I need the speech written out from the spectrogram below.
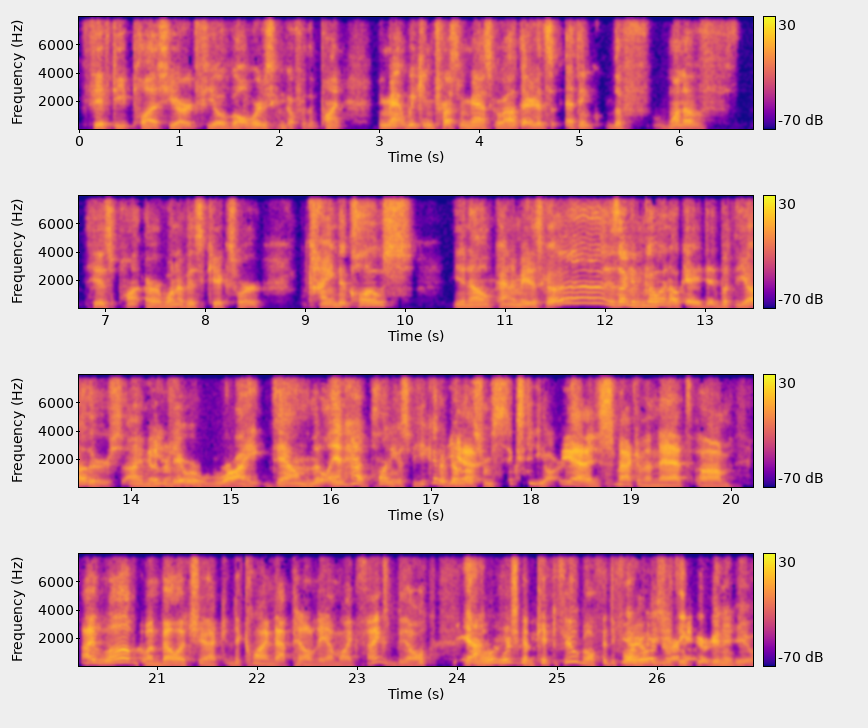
50 plus yard field goal. We're just gonna go for the punt. Matt, we can trust McManus to go out there, and it's I think the one of his punt or one of his kicks were kind of close. You know, kind of made us go. "Ah, is that going to go in? Okay, it did. But the others, I mean, they were right down the middle and had plenty of. speed. He could have done Yeah. those from 60 yards. Yeah, he's smacking the net. Um, I loved when Belichick declined that penalty. I'm like, thanks, Bill. Yeah. We're, we're just going to kick the field goal 54 Yeah, what yards. did you I think mean, we were going to do?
